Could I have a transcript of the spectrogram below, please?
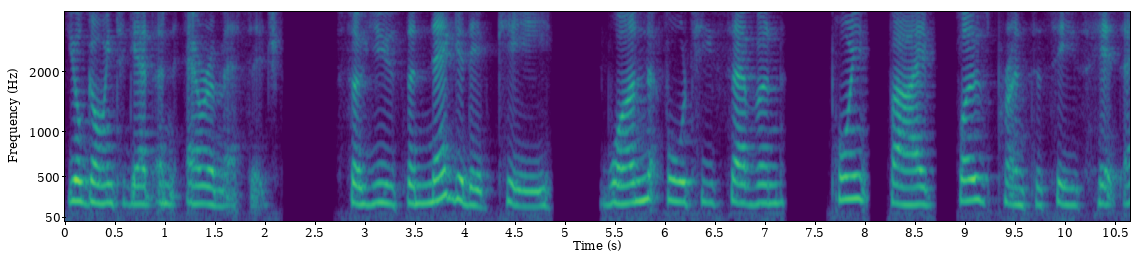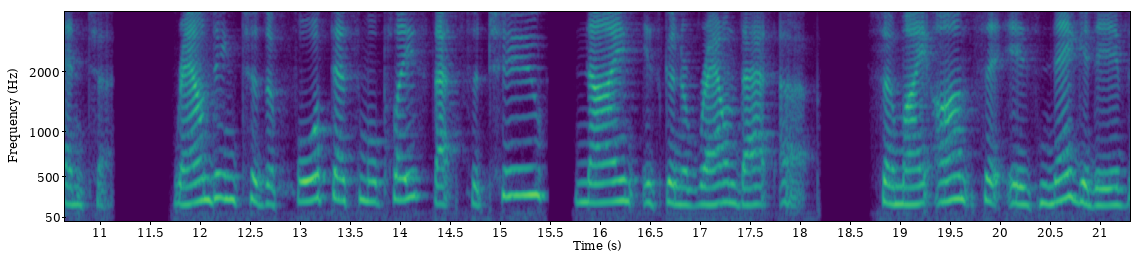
you're going to get an error message. So use the negative key 147.5 close parentheses, hit enter. Rounding to the fourth decimal place, that's the 2 9 is going to round that up. So my answer is negative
